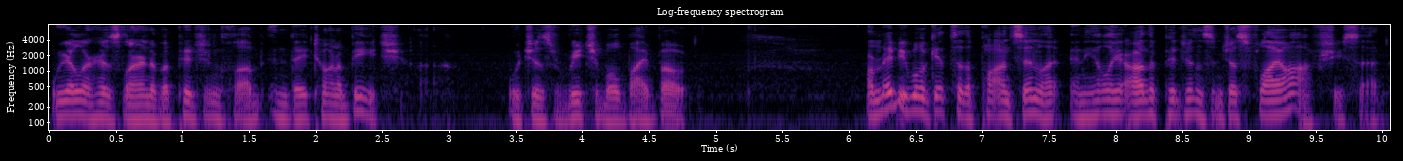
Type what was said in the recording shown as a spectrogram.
Wheeler has learned of a pigeon club in Daytona Beach, which is reachable by boat. Or maybe we'll get to the Ponce Inlet and he'll hear other pigeons and just fly off, she said.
